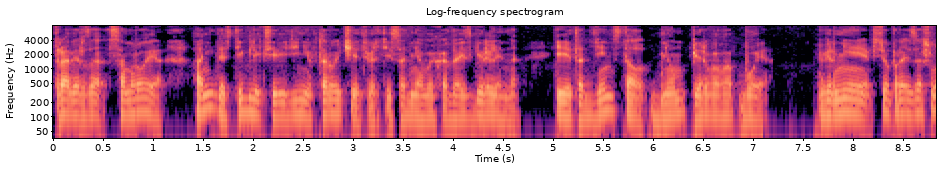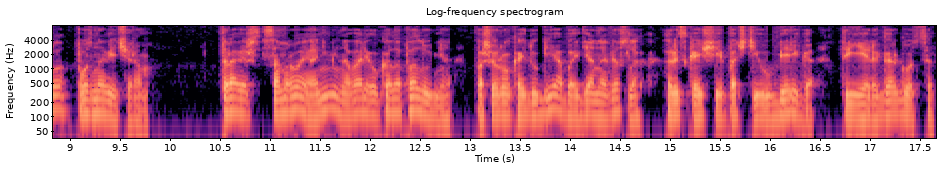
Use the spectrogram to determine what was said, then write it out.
Траверза Самроя они достигли к середине второй четверти со дня выхода из Герлена, и этот день стал днем первого боя. Вернее, все произошло поздно вечером. Траверс Самроя они миновали около полудня, по широкой дуге обойдя на веслах рыскающие почти у берега триеры горгостцев,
